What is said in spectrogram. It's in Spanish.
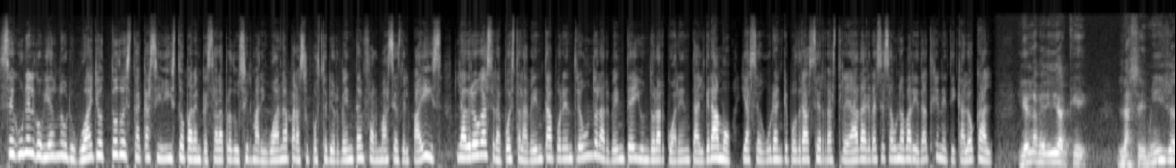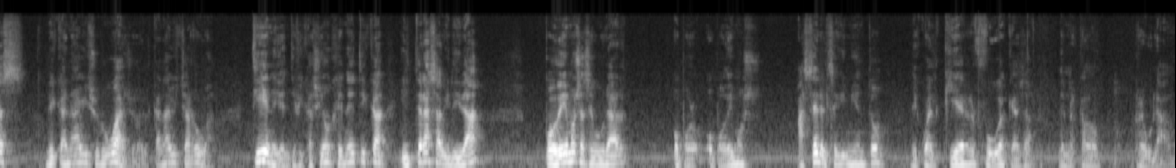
Según el gobierno uruguayo, todo está casi listo para empezar a producir marihuana para su posterior venta en farmacias del país. La droga será puesta a la venta por entre un dólar veinte y un dólar cuarenta el gramo y aseguran que podrá ser rastreada gracias a una variedad genética local. Y en la medida que las semillas de cannabis uruguayo, el cannabis charrúa, tiene identificación genética y trazabilidad, podemos asegurar o, o podemos hacer el seguimiento de cualquier fuga que haya del mercado regulado.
